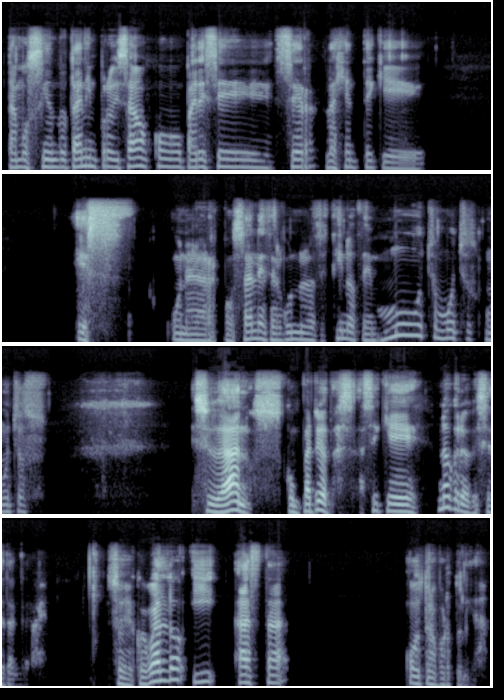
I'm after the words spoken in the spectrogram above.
estamos siendo tan improvisados como parece ser la gente que es una de las responsables de algunos de los destinos de muchos, muchos, muchos ciudadanos, compatriotas. Así que no creo que sea tan grave. Soy Escobaldo y hasta otra oportunidad.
